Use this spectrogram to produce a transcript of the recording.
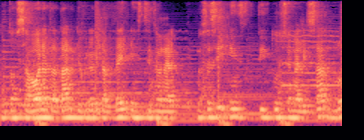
Entonces ahora tratar, yo creo que tal vez institucional, no sé si institucionalizarlo,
